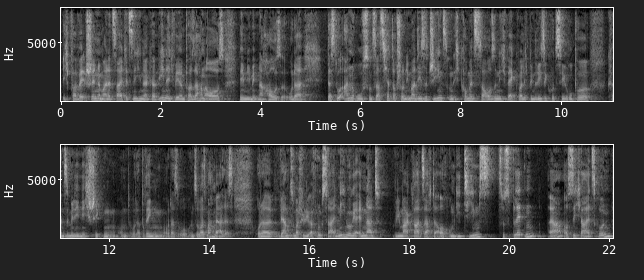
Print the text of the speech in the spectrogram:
ich verschwende meine Zeit jetzt nicht in der Kabine, ich wähle ein paar Sachen aus, nehme die mit nach Hause. Oder dass du anrufst und sagst, ich hatte doch schon immer diese Jeans und ich komme jetzt zu Hause nicht weg, weil ich bin Risikozielgruppe, können Sie mir die nicht schicken und oder bringen oder so. Und sowas machen wir alles. Oder wir haben zum Beispiel die Öffnungszeit nicht nur geändert, wie Marc gerade sagte, auch um die Teams zu splitten, ja, aus Sicherheitsgründen,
